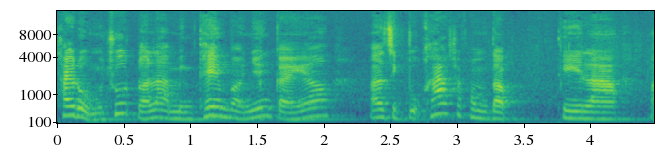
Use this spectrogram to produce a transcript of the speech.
thay đổi một chút đó là mình thêm vào những cái à, dịch vụ khác cho phòng tập thì là uh,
